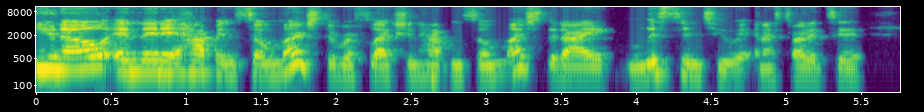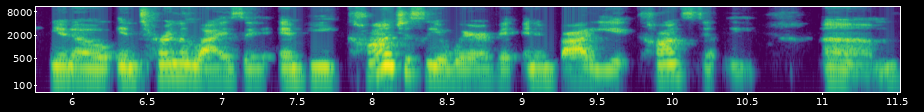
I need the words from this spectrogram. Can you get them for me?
You know and then it happened so much. The reflection happened so much that i listened to it and i started to you know internalize it and be consciously aware of it and embody it constantly um,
